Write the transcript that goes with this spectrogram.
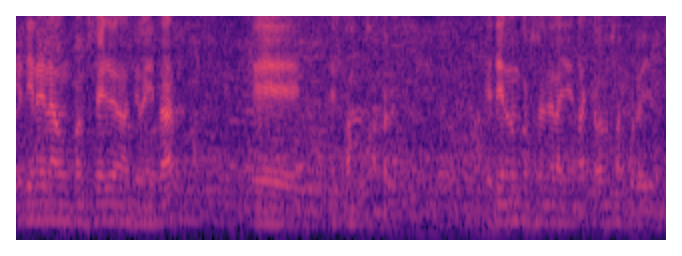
Que tienen a un Consell de la Generalitat que está empujándoles. Que tienen un Consejo de la Generalitat que va a luchar por ellos.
